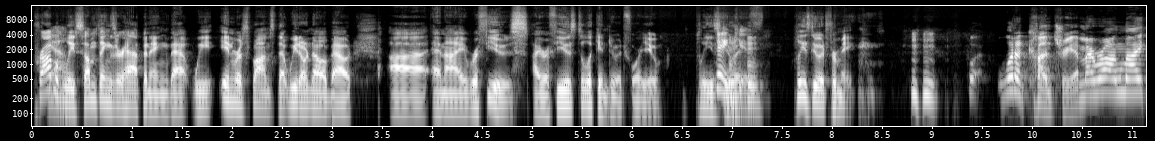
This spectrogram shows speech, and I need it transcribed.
probably some things are happening that we, in response, that we don't know about, uh, and I refuse. I refuse to look into it for you. Please do Thank it. you. Please do it for me. What, what a country. Am I wrong, Myq?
